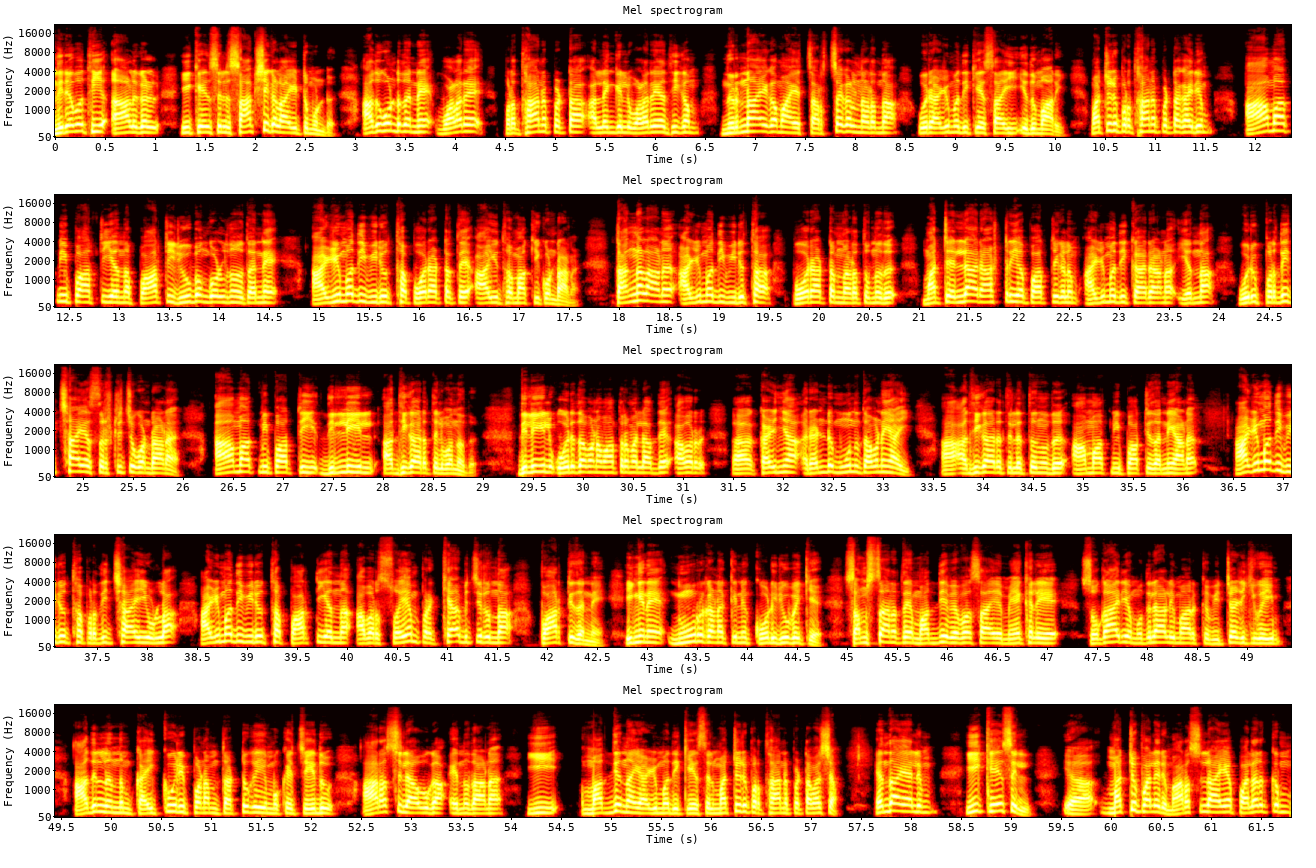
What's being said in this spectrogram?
നിരവധി ആളുകൾ ഈ കേസിൽ സാക്ഷികളായിട്ടുമുണ്ട്. അതുകൊണ്ട് തന്നെ വളരെ പ്രധാനപ്പെട്ട അല്ലെങ്കിൽ വളരെയധികം നിർണായകമായ ചർച്ചകൾ നടന്ന ഒരു അഴിമതി കേസായി ഇത് മാറി. മറ്റൊരു പ്രധാനപ്പെട്ട കാര്യം ആം ആദ്മി പാർട്ടി എന്ന പാർട്ടി രൂപം കൊള്ളുന്നത് തന്നെ അഴിമതി വിരുദ്ധ പോരാട്ടത്തെ ആയുധമാക്കിക്കൊണ്ടാണ്. തങ്ങളാണ് അഴിമതി വിരുദ്ധ പോരാട്ടം നടത്തുന്നത്. മറ്റെല്ലാ രാഷ്ട്രീയ പാർട്ടികളും അഴിമതിക്കാരാണ് എന്ന ഒരു പ്രതിച്ഛായ സൃഷ്ടിച്ചുകൊണ്ടാണ് ആം ആദ്മി പാർട്ടി ദില്ലിയിൽ അധികാരത്തിൽ വന്നത്. ദില്ലിയിൽ ഒരു തവണ മാത്രമല്ല അവർ കഴിഞ്ഞ രണ്ട് മൂന്ന് തവണയായി അധികാരത്തിലെത്തുന്നത് ആം ആദ്മി പാർട്ടി തന്നെയാണ്. അഴിമതി വിരുദ്ധ പ്രതിച്ഛായയുള്ള അഴിമതി വിരുദ്ധ പാർട്ടി എന്ന് അവർ സ്വയം പ്രഖ്യാപിച്ചിരുന്ന പാർട്ടി തന്നെ. ഇങ്ങനെ നൂറുകണക്കിന് കോടി രൂപയ്ക്ക് സംസ്ഥാനത്തെ മദ്യ വ്യവസായ മേഖലയെ സ്വകാര്യ മുതലാളിമാർക്ക് വിറ്റഴിക്കുകയും അതിൽ നിന്നും കൈക്കൂലിപ്പണം തട്ടുകയും ഒക്കെ ചെയ്തു അറസ്റ്റിലാവുക എന്നതാണ് ഈ മദ്യനയ അഴിമതി കേസിൽ മറ്റൊരു പ്രധാനപ്പെട്ട വശം. എന്തായാലും ഈ കേസിൽ മറ്റു പലരും അറസ്റ്റിലായ പലർക്കും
